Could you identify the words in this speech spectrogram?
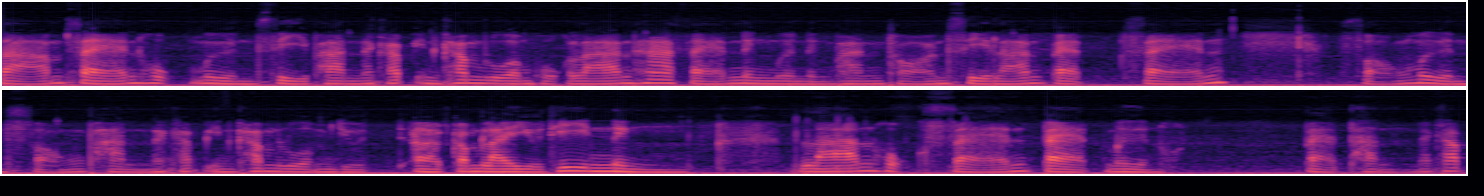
สามแสนหกหมื่นสี่พันนะครับอินคัมรวมหกล้านห้าแสนหนึ่งหมื่นหนึ่งพันถอนสี่ล้านแปดแสนสองหมื่นสองพันนะครับอินคัมรวมอยู่กำไรอยู่ที่หนึ่งล้านหกแสนแปดหมื่นแปดพันนะครับ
